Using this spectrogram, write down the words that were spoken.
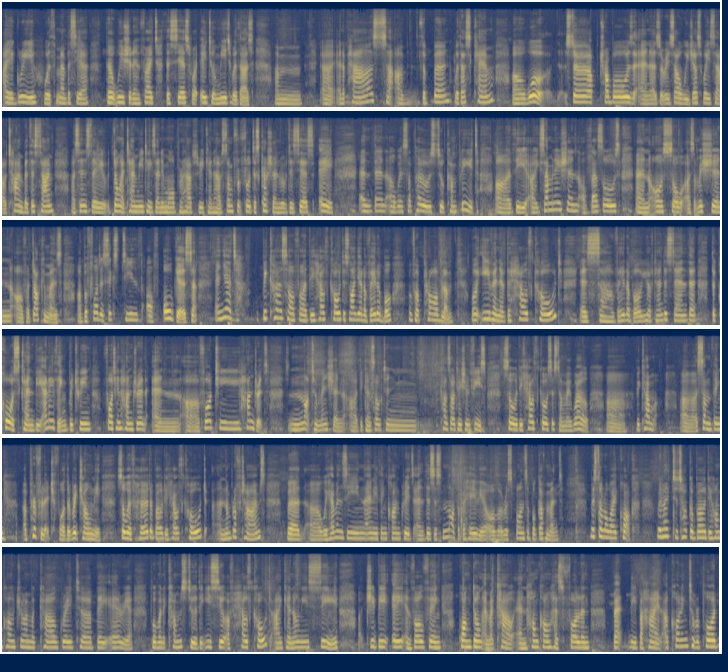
I agree with members here that we should invite the CS4A to meet with us. Um, uh, in the past, uh, the burn with us camp uh, will stir up troubles, and as a result, we just waste our time. But this time, uh, since they don't attend meetings anymore, perhaps we can have some fruitful discussion with the CSA. And then uh, we're supposed to complete uh, the examination of vessels and also a submission of documents before the 16th of August. And yet, because of uh, the health code is not yet available, with a problem. Well, even if the health code is uh, available, you have to understand that the cost can be anything between 1400 and uh, 4000 not to mention uh, the consultant consultation fees. So the health code system may well uh, become uh, something a privilege for the rich only. So we've heard about the health code a number of times, but uh, we haven't seen anything concrete, and this is not the behavior of a responsible government. Mr. Lo Wai-kwok, we like to talk about the Hong Kong, Zhuhai, Macau, Greater Bay Area, but when it comes to the issue of health code, I can only see GBA involving Guangdong and Macau, and Hong Kong has fallen badly behind. According to report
